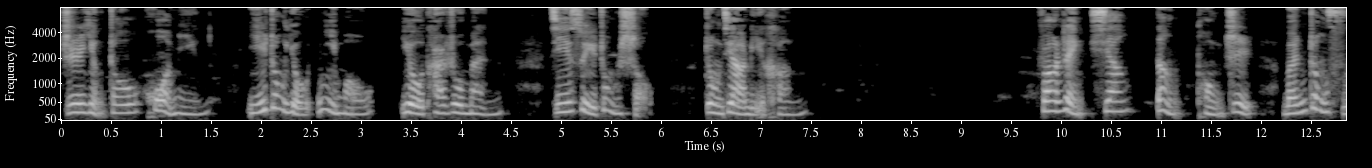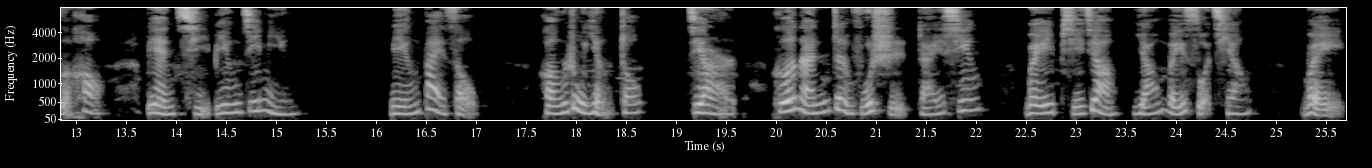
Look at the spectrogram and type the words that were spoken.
知颍州获明。一众有逆谋，诱他入门，击碎众首。众将李恒、方任襄、邓统治，闻众死号，便起兵击明。明败走，横入颍州。继而，河南镇抚使翟兴为皮将杨伟所枪，伟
